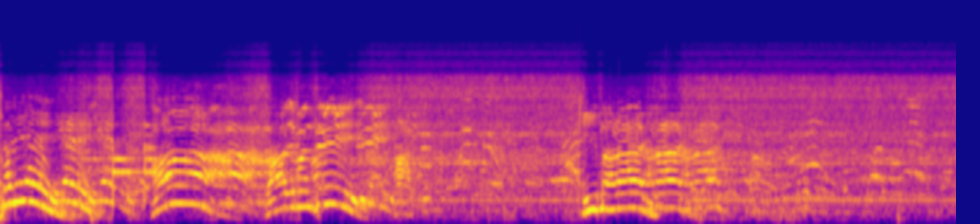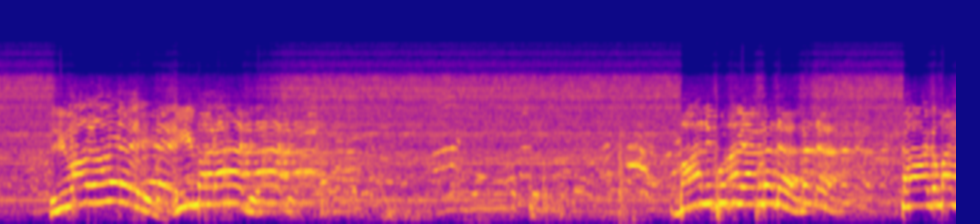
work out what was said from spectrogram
चलिए। जी। महाराज। लिवा लाए जी, महाराज। बालीपुत्र अंगद का आगमन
